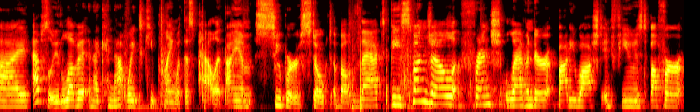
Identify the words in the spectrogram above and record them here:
I absolutely love it and I cannot wait to keep playing with this palette. I am super stoked about that. The Spongelle French Lavender Body Washed Infused Buffer.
